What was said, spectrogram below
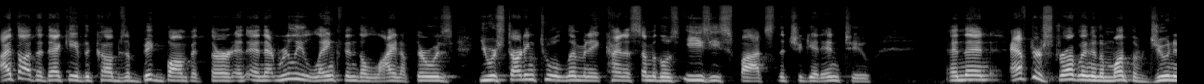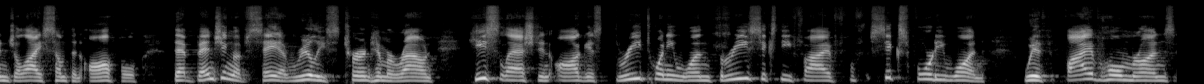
I thought that that gave the Cubs a big bump at third, and, and that really lengthened the lineup. There was you were starting to eliminate kind of some of those easy spots that you get into. And then after struggling in the month of June and July, something awful, that benching of Seiya really turned him around. He slashed in August 321, 365, 641 with five home runs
